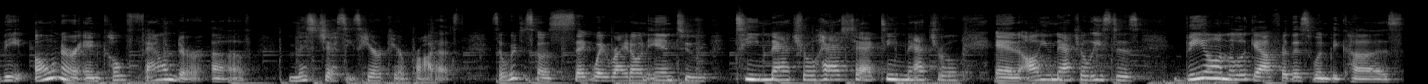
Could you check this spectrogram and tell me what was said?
the owner and co founder of Miss Jessie's Hair Care Products. So, we're just going to segue right on into Team Natural, hashtag Team Natural, and all you naturalistas, be on the lookout for this one because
